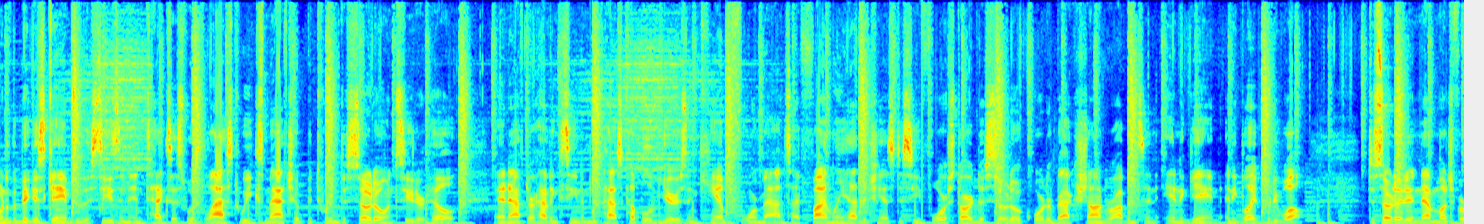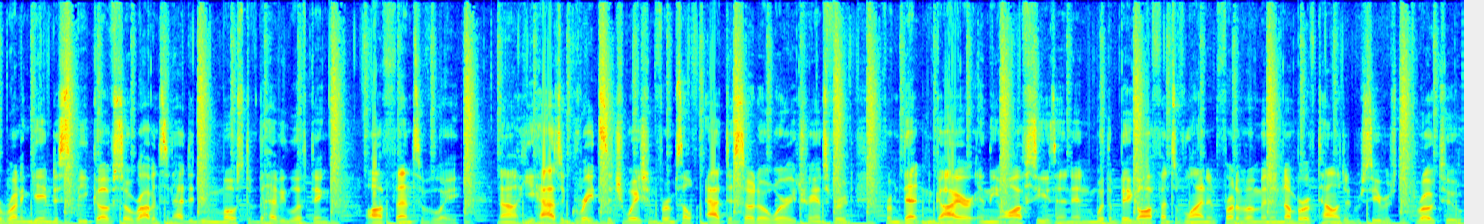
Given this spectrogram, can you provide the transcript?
One of the biggest games of the season in Texas was last week's matchup between DeSoto and Cedar Hill. And after having seen him the past couple of years in camp formats, I finally had the chance to see four star DeSoto quarterback Shawn Robinson in a game, and he played pretty well. DeSoto didn't have much of a running game to speak of, so Robinson had to do most of the heavy lifting offensively. Now, he has a great situation for himself at DeSoto where he transferred from Denton Guyer in the offseason, and with a big offensive line in front of him and a number of talented receivers to throw to,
